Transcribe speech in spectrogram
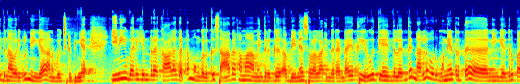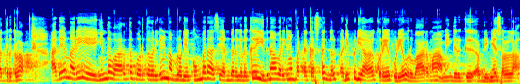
இதுனா வரைக்கும் நீங்கள் அனுபவிச்சிருப்பீங்க. இனி வருகின்ற காலகட்டம் உங்களுக்கு சாதகமாக அமைந்திருக்கு அப்படின்னே சொல்லலாம். இந்த ரெண்டாயிரத்தி இருபத்தி ஐந்துலேருந்து நல்ல ஒரு முன்னேற்றத்தை நீங்கள் எதிர்பார்த்துருக்கலாம். அதே மாதிரி இந்த வாரத்தை பொறுத்த வரைக்கும் நம்மளுடைய கும்பராசி அன்பர்களுக்கு இதுனா வரைக்கும் பட்ட கஷ்டங்கள் படிப்படியாக குறையக்கூடிய ஒரு வாரமாக அமைந்திருக்கு அப்படின்னே சொல்லலாம்.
